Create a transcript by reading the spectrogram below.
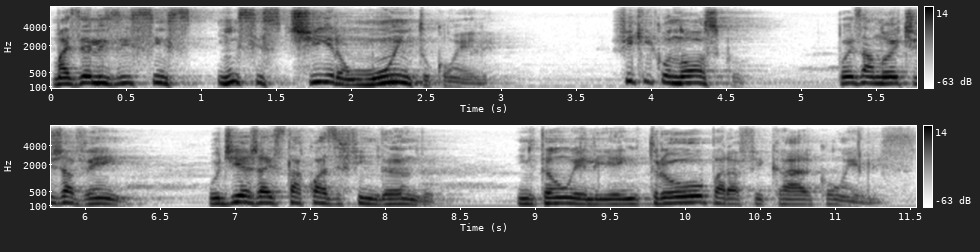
Mas eles insistiram muito com ele. Fique conosco, pois a noite já vem, o dia já está quase findando. Então ele entrou para ficar com eles.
